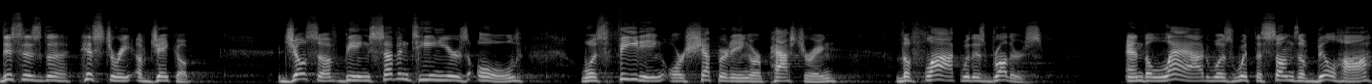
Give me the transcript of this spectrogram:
This is the history of Jacob. Joseph, being 17 years old, was feeding or shepherding or pasturing the flock with his brothers. And the lad was with the sons of Bilhah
